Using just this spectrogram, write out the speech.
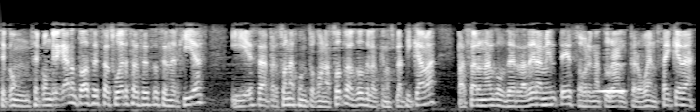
se, con- se congregaron todas estas fuerzas, estas energías y esa persona junto con las otras dos de las que nos platicaba pasaron algo verdaderamente sobrenatural. Pero bueno, pues ahí queda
